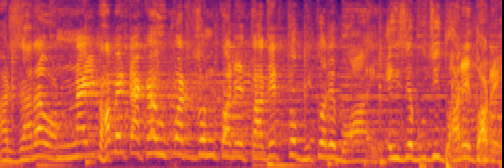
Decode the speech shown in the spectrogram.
আর যারা অন্যায়ভাবে টাকা উপার্জন করে, তাদের তো ভিতরে ভয়। এই যে বুঝি ধরে ধরে।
